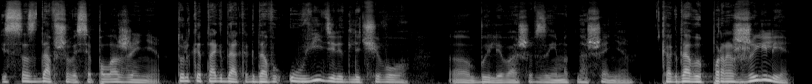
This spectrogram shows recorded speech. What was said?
из создавшегося положения. Только тогда, когда вы увидели, для чего э, были ваши взаимоотношения. Когда вы прожили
